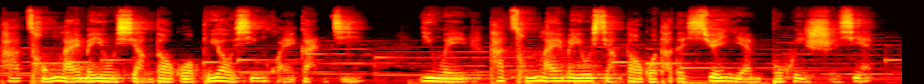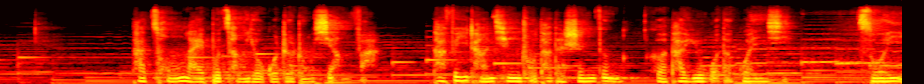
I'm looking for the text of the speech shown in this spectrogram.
他从来没有想到过不要心怀感激，因为他从来没有想到过他的宣言不会实现。他从来不曾有过这种想法。他非常清楚他的身份和他与我的关系，所以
